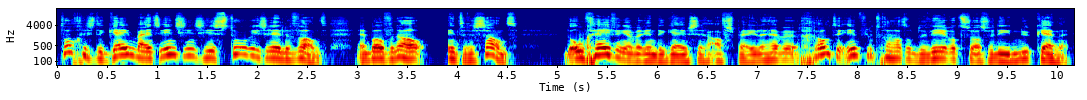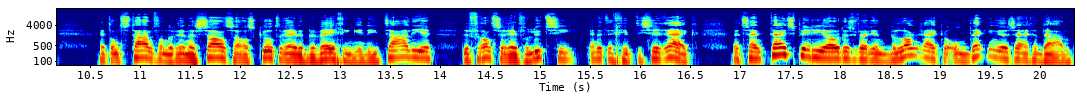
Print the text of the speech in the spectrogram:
Toch is de game mijns inziens historisch relevant en bovenal interessant. De omgevingen waarin de games zich afspelen hebben grote invloed gehad op de wereld zoals we die nu kennen. Het ontstaan van de Renaissance als culturele beweging in Italië, de Franse Revolutie en het Egyptische Rijk. Het zijn tijdsperiodes waarin belangrijke ontdekkingen zijn gedaan,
